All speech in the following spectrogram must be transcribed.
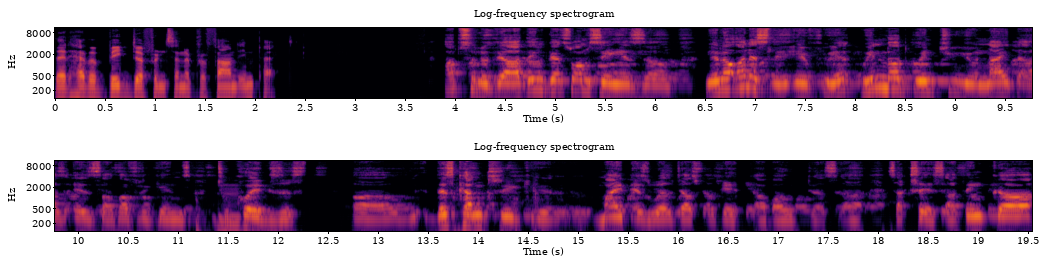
that have a big difference and a profound impact. Absolutely. I think that's what I'm saying is, uh, you know, honestly, if we, we're not going to unite as, as South Africans to mm. coexist, uh, this country uh, might as well just forget about uh, success. I think uh,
